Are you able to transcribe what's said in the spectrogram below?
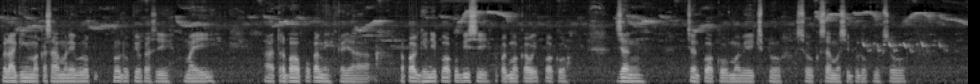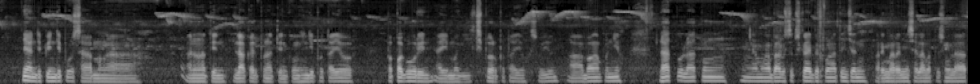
palaging makasama ni Bro Produkyo kasi may ah, trabaho po kami. Kaya kapag hindi po ako busy kapag makawi po ako dyan dyan po ako mag-explore. So kasama si Bulokyo so yan depende po sa mga ano natin lakad po natin. Kung hindi po tayo papagurin ay mag-explore po tayo. So yun. Aabangan po niyo lahat po lahat pong mga, mga bago subscriber po natin dyan maraming maraming salamat po sa lahat.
